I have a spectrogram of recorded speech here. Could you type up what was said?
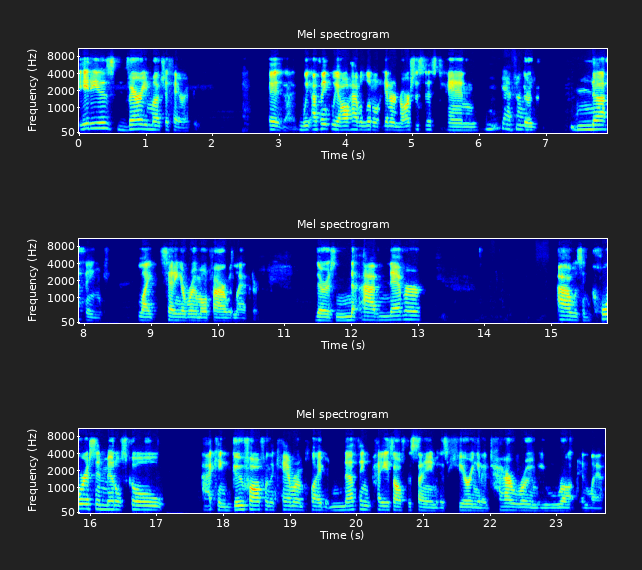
it is very much a therapy. It, we I think we all have a little inner narcissist, and definitely there's nothing like setting a room on fire with laughter. There is I've never. I was in chorus in middle school. I can goof off on the camera and play, but nothing pays off the same as hearing an entire room erupt in laughter.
